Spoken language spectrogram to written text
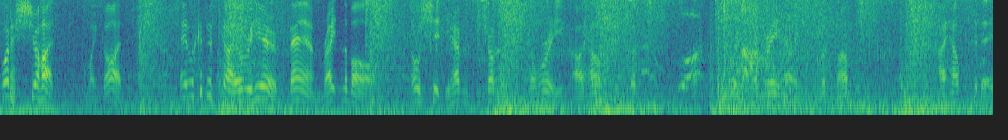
what a shot! Oh my god. Hey, look at this guy over here. Bam, right in the balls. Oh shit, you're having some trouble. Don't worry, I'll help. Look. Have great help. Look, Mom. I helped today.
